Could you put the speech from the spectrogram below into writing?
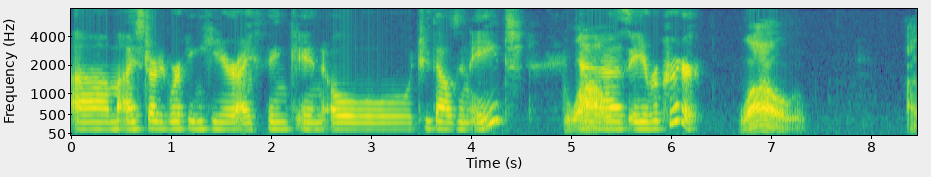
um, I started working here. I think in oh 2008 Wow, as a recruiter. wow. I,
